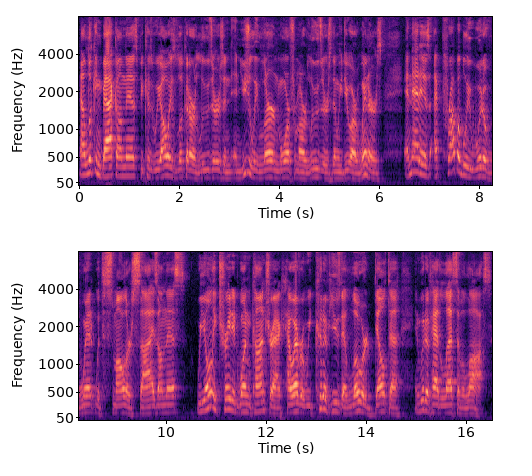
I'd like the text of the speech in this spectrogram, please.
Now, looking back on this, because we always look at our losers and, and usually learn more from our losers than we do our winners, and that is I probably would have went with smaller size on this. We only traded one contract, however, we could have used a lower delta and would have had less of a loss.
